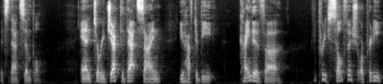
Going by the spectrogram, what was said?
It's that simple. And to reject that sign, you have to be kind of uh, pretty selfish or pretty,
